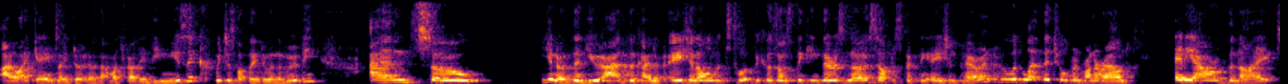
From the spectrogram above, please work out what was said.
I like games, I don't know that much about indie music, which is what they do in the movie. And so, you know, then you add the kind of Asian elements to it because I was thinking there is no self respecting Asian parent who would let their children run around any hour of the night,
